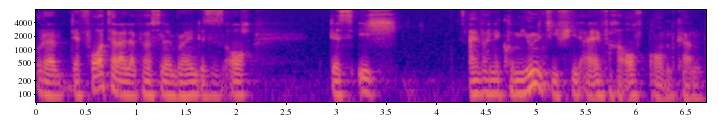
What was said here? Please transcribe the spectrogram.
oder der Vorteil einer Personal Brand ist es auch, dass ich einfach eine Community viel einfacher aufbauen kann.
